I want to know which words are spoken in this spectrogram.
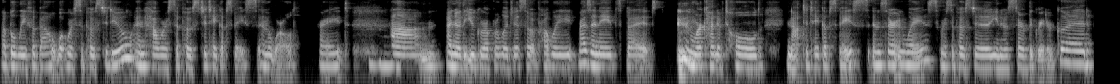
a belief about what we're supposed to do and how we're supposed to take up space in the world, right? Mm-hmm. Um, I know that you grew up religious, so it probably resonates, but we're kind of told not to take up space in certain ways. We're supposed to, you know, serve the greater good.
